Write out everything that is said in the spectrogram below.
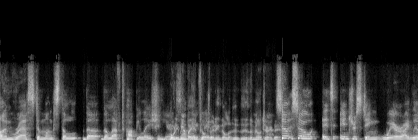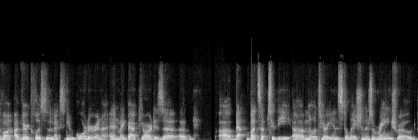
unrest amongst the the the left population here. What do you It's mean by infiltrating the, the the military base? So, so it's interesting where I live on uh, very close to the Mexican border, and and my backyard is a. a uh, butts up to the uh, military installation. There's a range road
